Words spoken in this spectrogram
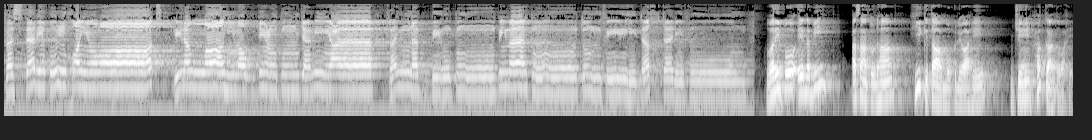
فاستبقوا الخيرات إلى الله مرجعكم جميعا فينبئكم بما كنتم فيه تختلفون वरी पोइ ए नबी असां तोॾां ही किताब मोकिलियो आहे जंहिं हक़ आंदो आहे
